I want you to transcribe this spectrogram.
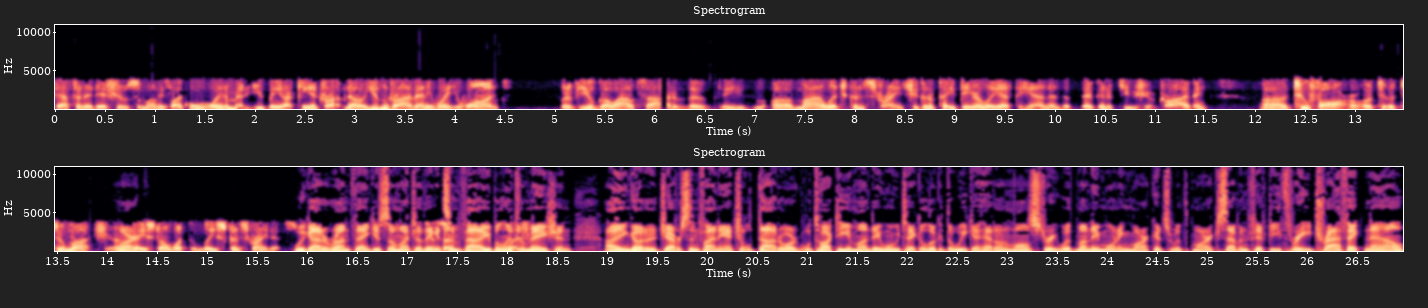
definite issue. Somebody's like, "Well, wait a minute, you mean I can't drive?" No, you can drive any way you want, but if you go outside of the the uh, mileage constraints, you're going to pay dearly at the end, and they're going to accuse you of driving uh, too far or too, too much uh, Mark. based on what the lease constraint is. We got to run. Thank you so much. I think Yes, it's sir. some valuable Pleasure. information. Uh, you can go to jeffersonfinancial.org. We'll talk to you Monday when we take a look at the week ahead on Wall Street with Monday Morning Markets with Mark, 753. Traffic now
